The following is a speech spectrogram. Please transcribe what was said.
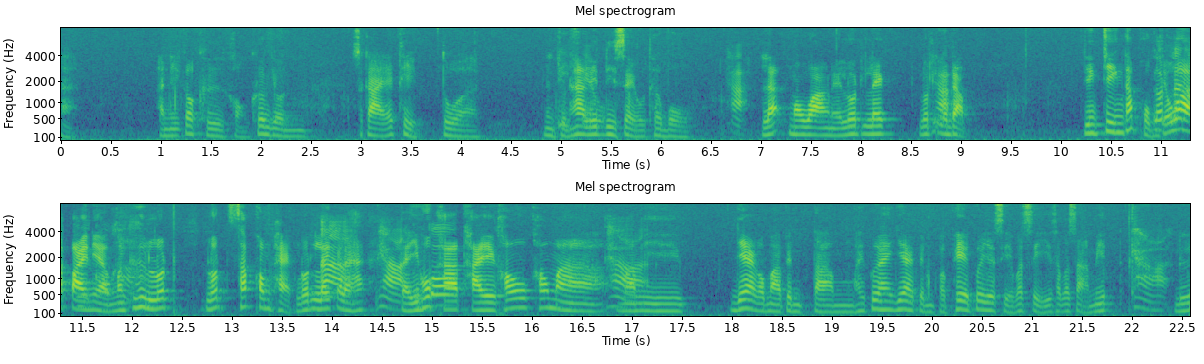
อะอันนี้ก็คือของเครื่องยนต์ Sky Active ตัว 1.5 ลิตรดีเซลเทอร์โบค่ะและมาวางในรถเล็กรถค่ะระดับ จริง ๆ ถ้าผมรถจะว่าไประดับเนี่ย Eco มันคือรถ รถซับคอมแพครถเล็กอ่าอะไรฮะค่ะแต่ยี่ห้อ Eco คาร์ไทยเขาเข้ามาค่ะมามีแยกออกมาเป็นตามให้เพื่อให้แยกเป็นประเภทเพื่อจะเสียภาษีสรรพสามิตค่ะหรือ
